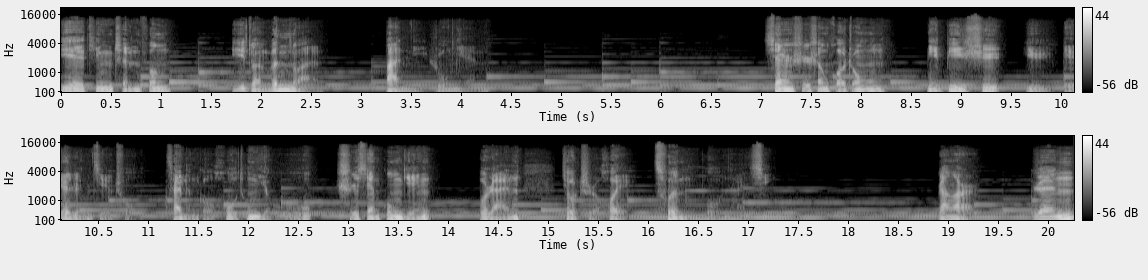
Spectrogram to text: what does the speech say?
夜听晨风，一段温暖，伴你入眠。现实生活中，你必须与别人接触，才能够互通有无，实现共赢，不然就只会寸步难行。然而，人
